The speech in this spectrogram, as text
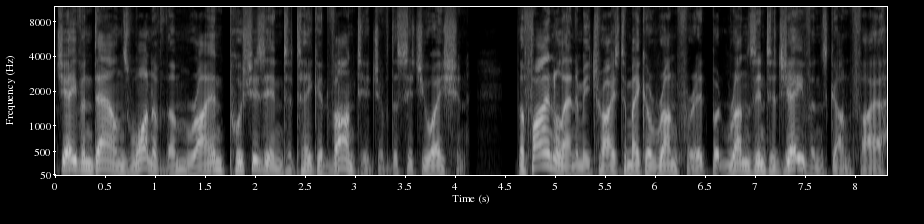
Javen downs one of them. Ryan pushes in to take advantage of the situation. The final enemy tries to make a run for it but runs into Javen's gunfire.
